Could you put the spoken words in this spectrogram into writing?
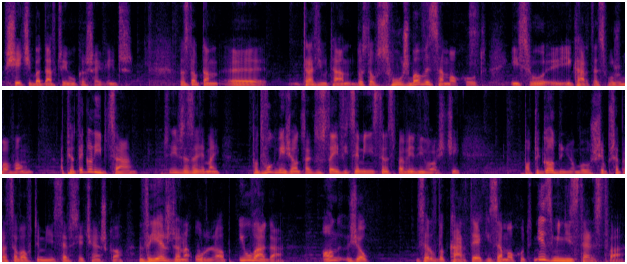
w sieci badawczej Łukaszewicz. Został tam, e, trafił tam, dostał służbowy samochód i, słu- i kartę służbową, a 5 lipca, czyli w zasadzie maj, po dwóch miesiącach zostaje wiceministrem sprawiedliwości. Po tygodniu, bo już się przepracował w tym ministerstwie ciężko, wyjeżdża na urlop i uwaga, on wziął zarówno kartę, jak i samochód nie z ministerstwa,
